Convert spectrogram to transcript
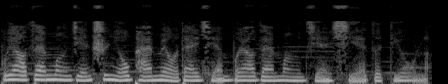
不要再梦见吃牛排没有带钱，不要再梦见鞋子丢了。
